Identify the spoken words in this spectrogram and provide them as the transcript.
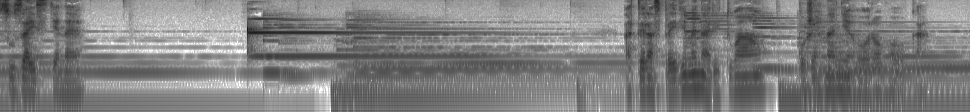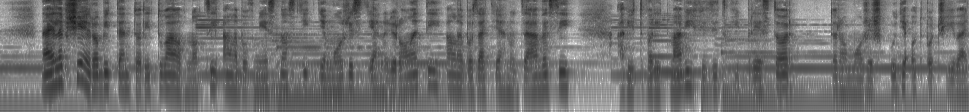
sú zaistené. A teraz prejdeme na rituál požehnanie horovho oka. Najlepšie je robiť tento rituál v noci alebo v miestnosti, kde môže stiahnuť rolety alebo zatiahnuť závesy a vytvoriť tmavý fyzický priestor, ktorom môžeš v kľude odpočívať.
